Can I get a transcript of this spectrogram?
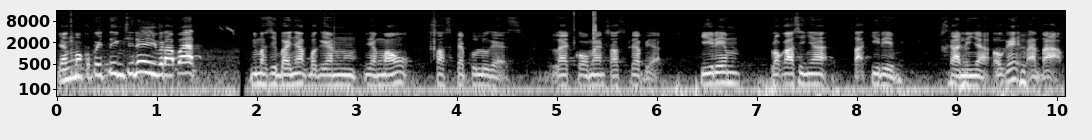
Yang mau kepiting sini merapat. Ini masih banyak bagian yang mau subscribe dulu guys. Like, comment, subscribe ya. Kirim lokasinya tak kirim skaninya. Oke, mantap.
